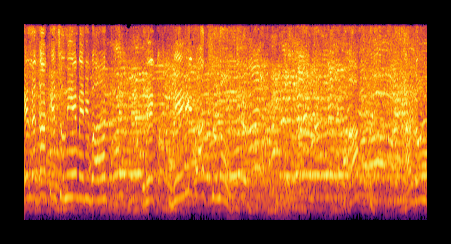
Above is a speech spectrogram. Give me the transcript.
ये लगा के सुनिए मेरी बात। मेरी बात सुनो आप आई डोंट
